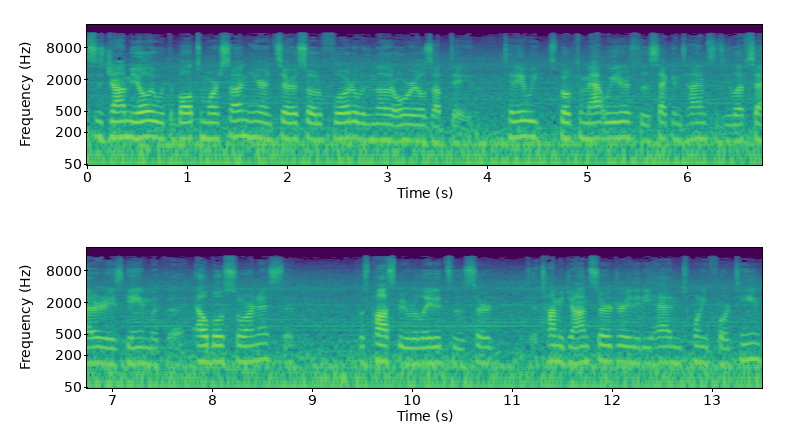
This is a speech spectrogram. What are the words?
This is Jon Meoli with the Baltimore Sun here in Sarasota, Florida with another Orioles update. Today we spoke to Matt Wieters for the second time since he left Saturday's game with the elbow soreness that was possibly related to the, sur- the Tommy John surgery that he had in 2014.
